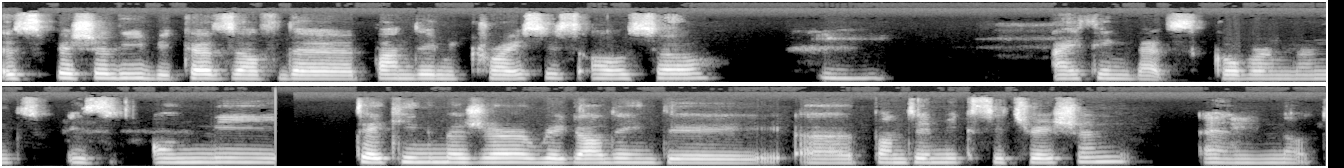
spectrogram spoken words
especially because of the pandemic crisis also mm-hmm. i think that government is only taking measure regarding the uh, pandemic situation and not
